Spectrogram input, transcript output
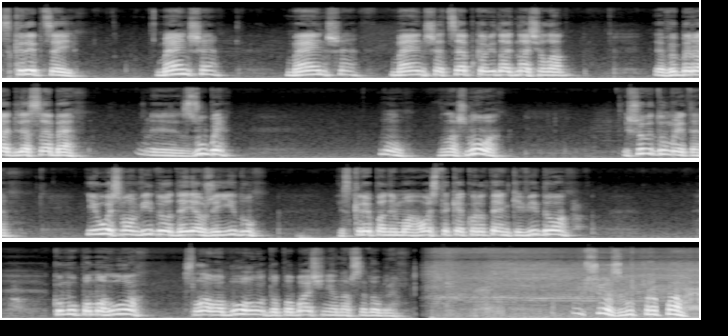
скрип цей менше, менше, менше. Цепка, віддать, почала вибирати для себе е, зуби. Ну, вона ж нова. І що ви думаєте? І ось вам відео, де я вже їду. І скрипа нема. Ось таке коротеньке відео. Кому помогло, слава Богу, до побачення, на все добре. Ну все, звук пропав.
